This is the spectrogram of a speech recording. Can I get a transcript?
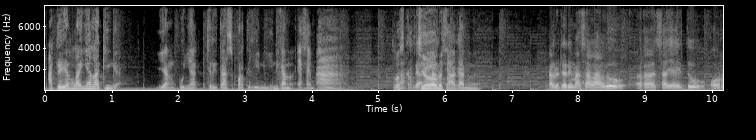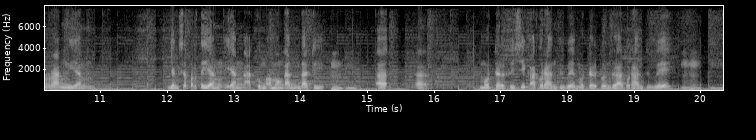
Ada yang lainnya lagi nggak yang punya cerita seperti ini? Ini kan SMA. terus Ah, kerja enggak, kalau- misalkan. Kalau dari masa lalu eh, saya itu orang yang yang seperti yang yang Agung omongkan tadi, Hmm, hmm, modal fisik aku randuwe, modal bondo aku randuwe, hmm, hmm.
